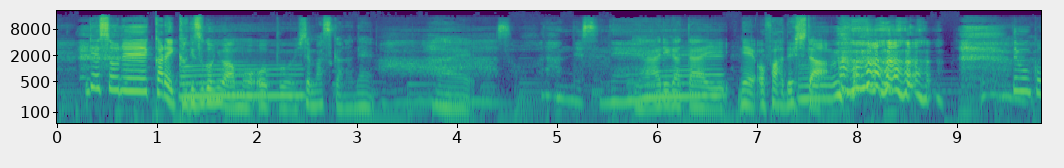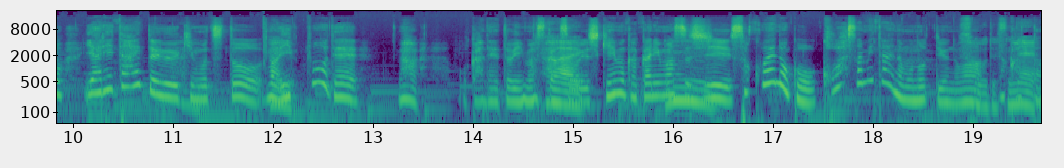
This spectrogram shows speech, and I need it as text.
でそれから1か月後にはもうオープンしてますからね。はいなんですね。いやありがたいねオファーでした。でもこうやりたいという気持ちと、はい、まあ一方で、まあお金といいますか、はい、そういう資金もかかりますし、うん、そこへのこう怖さみたいなものっていうのはなかったんでしょうか、ね、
